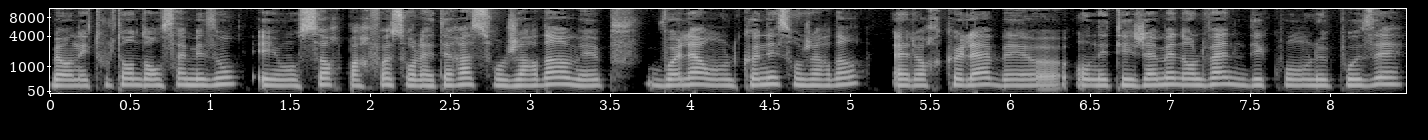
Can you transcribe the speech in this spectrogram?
ben, on est tout le temps dans sa maison et on sort parfois sur la terrasse, sur le jardin, mais voilà, on le connaît son jardin. Alors que là, ben, on n'était jamais dans le van dès qu'on le posait.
